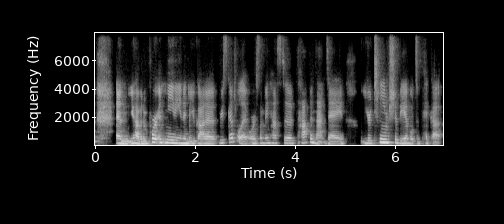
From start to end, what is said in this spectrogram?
and you have an important meeting and you got to reschedule it or something has to happen that day your team should be able to pick up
